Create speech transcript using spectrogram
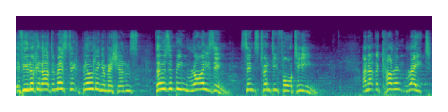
If you look at our domestic building emissions, those have been rising since 2014. And at the current rate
